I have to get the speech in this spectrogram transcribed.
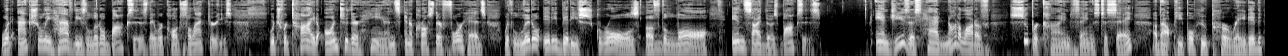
would actually have these little boxes. They were called phylacteries, which were tied onto their hands and across their foreheads with little itty bitty scrolls of the law inside those boxes. And Jesus had not a lot of super kind things to say about people who paraded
